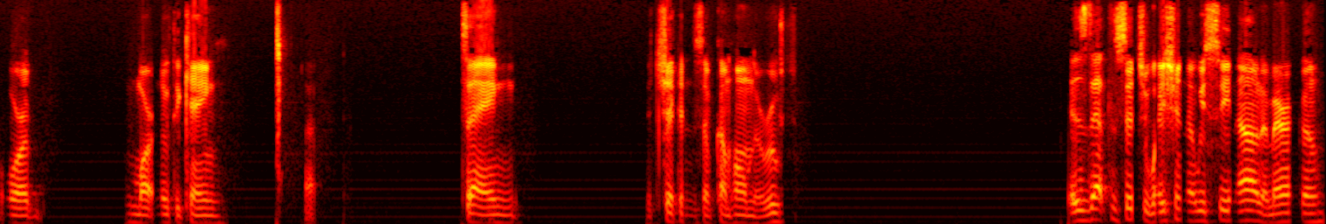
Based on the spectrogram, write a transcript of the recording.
or Martin Luther King uh, saying the chickens have come home to roost. Is that the situation that we see now in America?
